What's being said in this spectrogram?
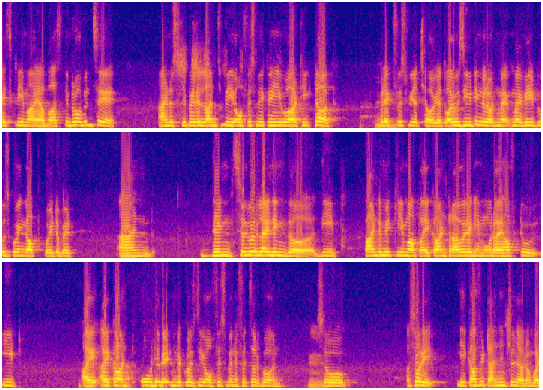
आइसक्रीम आया बास्किन रॉबिन से एंड उसके पहले लंच भी ऑफ़िस में कहीं हुआ ठीक ठाक ब्रेकफास्ट भी अच्छा हो गया तो I was eating a lot my my weight was going up quite a bit and then silver lining the the pandemic came up i can't travel anymore i have to eat i i can't order in because the office benefits are gone so uh, sorry ये काफ़ी tangential जा रहा हूँ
